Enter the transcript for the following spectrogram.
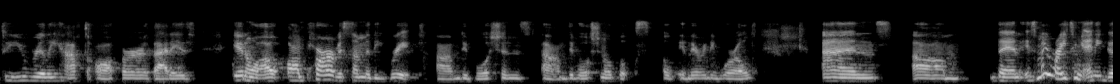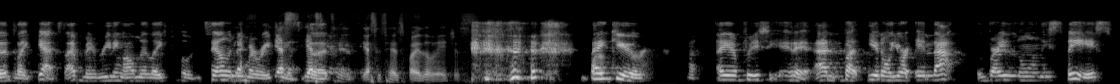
do you really have to offer that is, you know, on par with some of the great um, devotions, um, devotional books out in there in the world? And um, then is my writing any good? Like, yes, I've been reading all my life. People have been telling yes, me my writing yes, is yes, good. Yes, it is. Yes, it is. By the way, just thank you. I appreciate it. And but you know, you're in that very lonely space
